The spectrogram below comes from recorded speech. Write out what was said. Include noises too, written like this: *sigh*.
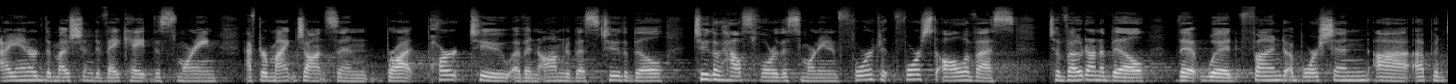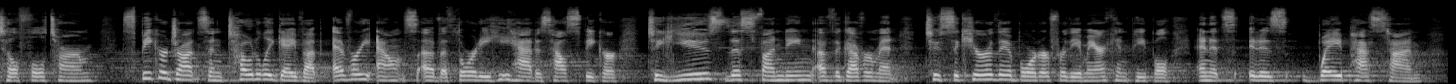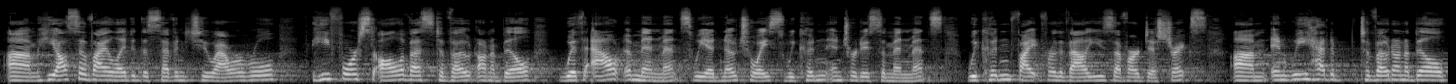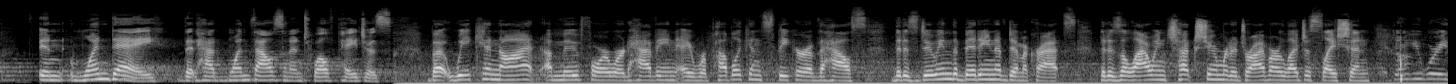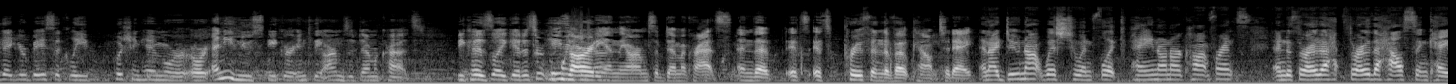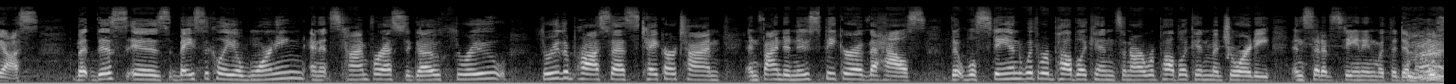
I entered the motion to vacate this morning after Mike Johnson brought part two of an omnibus to the bill to the House floor this morning and forced all of us to vote on a bill that would fund abortion uh, up until full term. Speaker Johnson totally gave up every ounce of authority he had as House Speaker to use this funding of the government to secure the border for the American people, and it's it is way past time. Um, he also violated the 72 hour rule he forced all of us to vote on a bill without amendments. We had no choice. We couldn't introduce amendments. We couldn't fight for the values of our districts. Um, and we had to, to vote on a bill in one day that had 1,012 pages. But we cannot uh, move forward having a Republican Speaker of the House that is doing the bidding of Democrats, that is allowing Chuck Schumer to drive our legislation. Don't you worry that you're basically pushing him or, or any new speaker into the arms of Democrats? Because, like, at a certain He's point, already in the arms of Democrats, and the, it's it's proof in the vote count today. And I do not wish to inflict pain on our conference and to throw the, throw the House in chaos. But this is basically a warning, and it's time for us to go through through the process, take our time, and find a new Speaker of the House that will stand with Republicans and our Republican majority instead of standing with the Democrats.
